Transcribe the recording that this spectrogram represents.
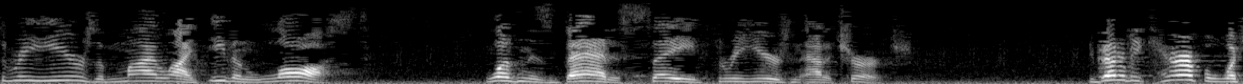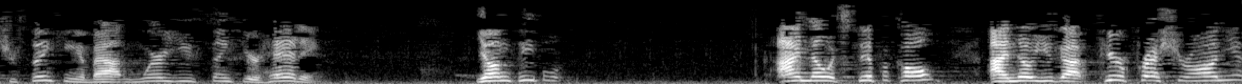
three years of my life, even lost wasn't as bad as saved three years and out of church. You better be careful what you're thinking about and where you think you're heading. Young people, I know it's difficult. I know you got peer pressure on you.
